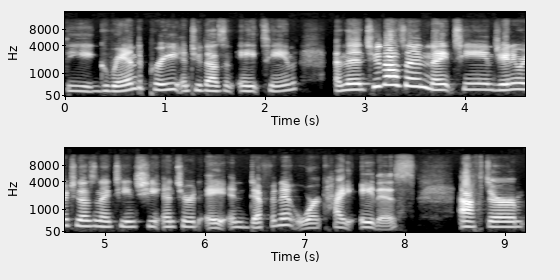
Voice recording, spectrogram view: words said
the Grand Prix in 2018 and then in 2019 January 2019 she entered a indefinite work hiatus after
